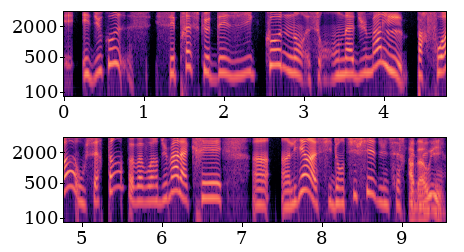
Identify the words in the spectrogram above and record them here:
et, et du coup, c'est presque des icônes. On a du mal, parfois, ou certains peuvent avoir du mal à créer un, un lien, à s'identifier d'une certaine bah oui. manière.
